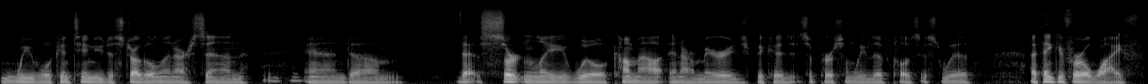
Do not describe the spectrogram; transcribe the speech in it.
we will continue to struggle in our sin, and um, that certainly will come out in our marriage because it's a person we live closest with. I thank you for a wife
